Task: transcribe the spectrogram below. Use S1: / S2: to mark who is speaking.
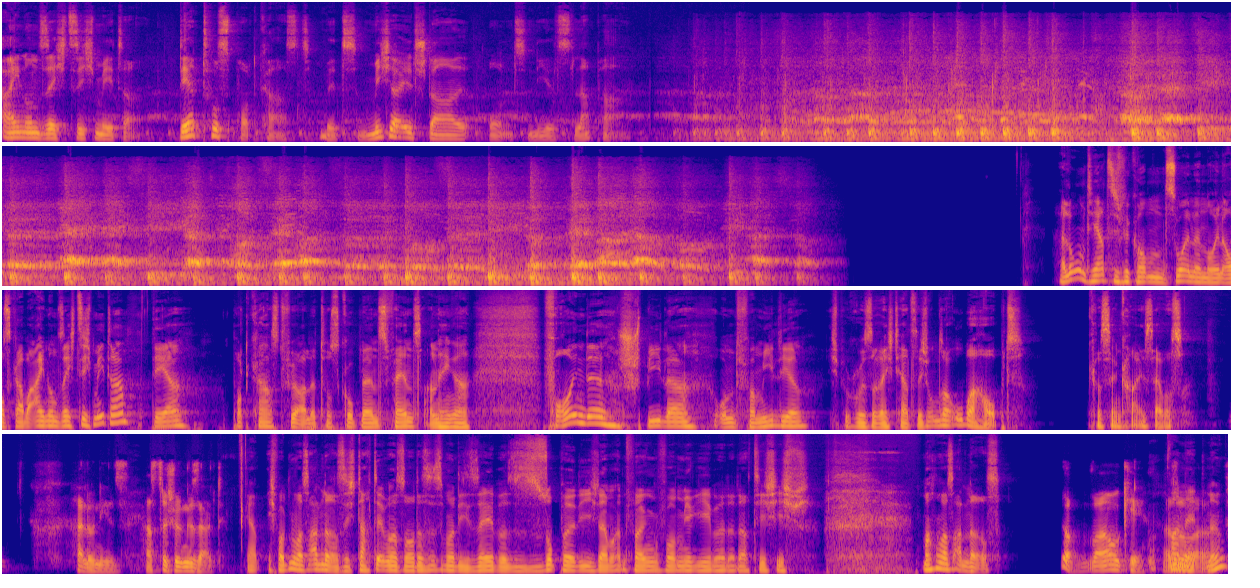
S1: 61 Meter. Der TUS-Podcast mit Michael Stahl und Nils Lappan.
S2: Hallo und herzlich willkommen zu einer neuen Ausgabe 61 Meter, der Podcast für alle TuS Koblenz Fans, Anhänger, Freunde, Spieler und Familie. Ich begrüße recht herzlich unser Oberhaupt, Christian Kreis. Servus.
S3: Hallo Nils, hast du schön gesagt.
S2: Ja, ich wollte mir was anderes. Ich dachte immer so, das ist immer dieselbe Suppe, die ich da am Anfang vor mir gebe. Da dachte ich, ich mache was anderes.
S3: Ja, war okay.
S2: Also, war nett, ne?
